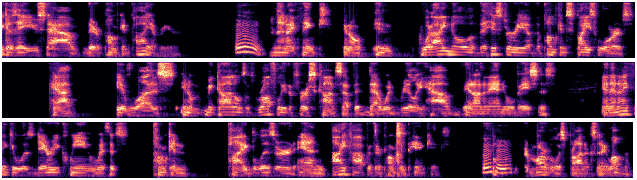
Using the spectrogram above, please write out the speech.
because they used to have their pumpkin pie every year. Mm. And then I think, you know, in what I know of the history of the pumpkin spice wars, Pat, it was, you know, McDonald's was roughly the first concept that, that would really have it on an annual basis. And then I think it was Dairy Queen with its pumpkin pie blizzard and IHOP with their pumpkin pancakes. Mm-hmm. They're marvelous products and I love them.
